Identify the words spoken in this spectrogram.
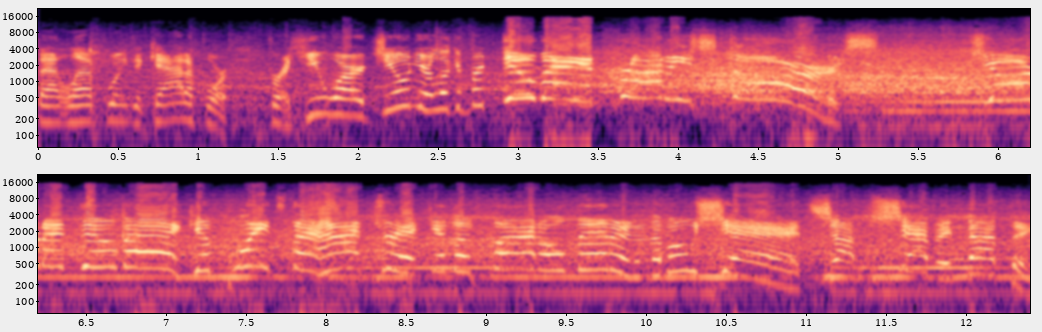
That left wing to Cataford for Huard Jr. looking for Dumais in front. He scores! Jordan Dumais completes the hat trick in the final. Minute, and the Mooseheads up 7 nothing.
